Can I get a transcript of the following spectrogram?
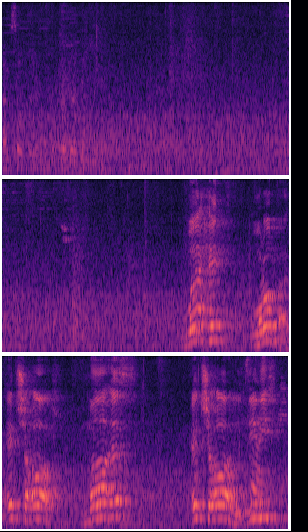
خمسة وثلاثين واحد وربع HR. ناقص HR. يديني 25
